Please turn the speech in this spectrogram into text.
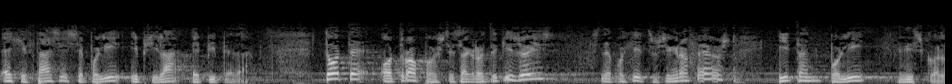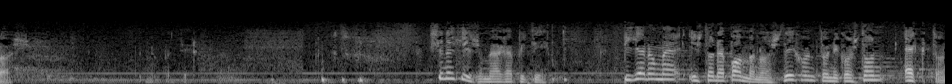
έχει φτάσει σε πολύ υψηλά επίπεδα. Τότε ο τρόπος της αγροτικής ζωής στην εποχή του συγγραφέως ήταν πολύ δύσκολος. Συνεχίζουμε αγαπητοί. Πηγαίνουμε στον επόμενο στίχο των 26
